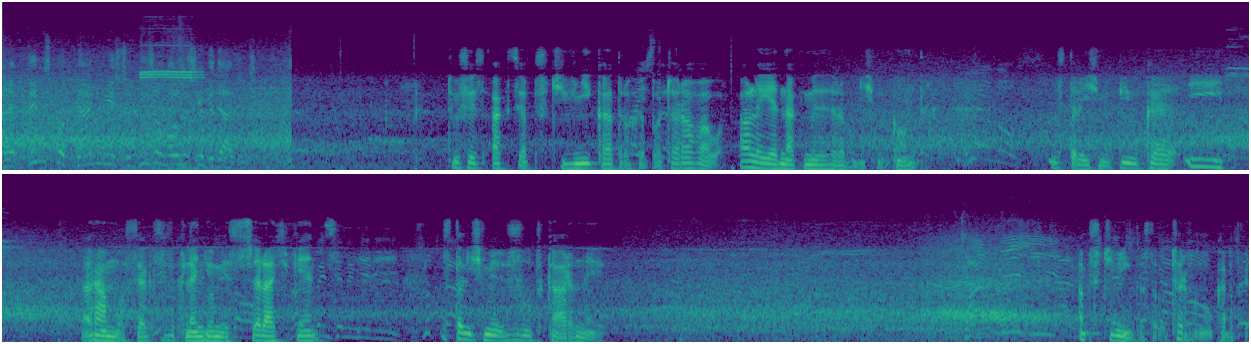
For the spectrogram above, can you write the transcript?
Ale w tym spotkaniu jeszcze dużo może się wydarzyć. Tu już jest akcja przeciwnika, trochę poczarował, ale jednak my zrobiliśmy kontrę. Ustaliśmy piłkę i Ramos jak zwykle nie umie strzelać, więc dostaliśmy rzut karny. A przeciwnik dostał czerwoną kartkę.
